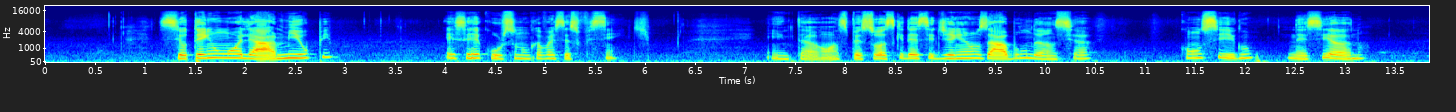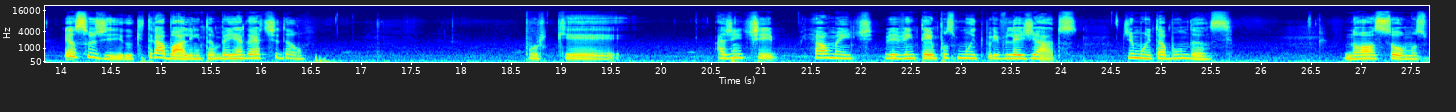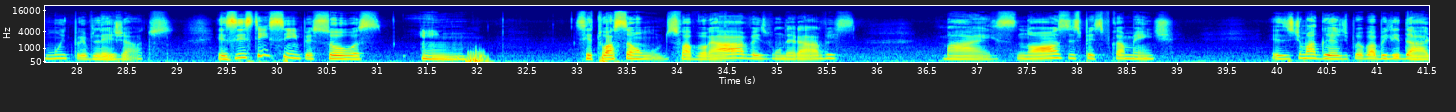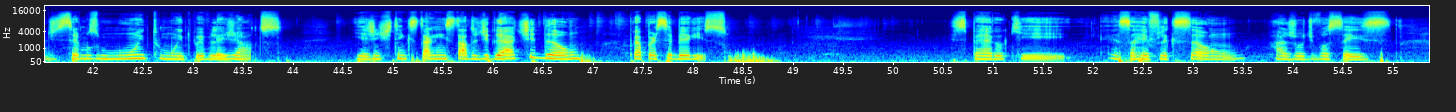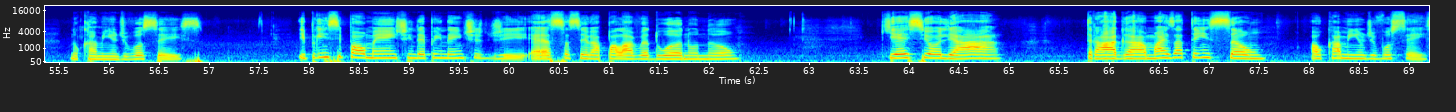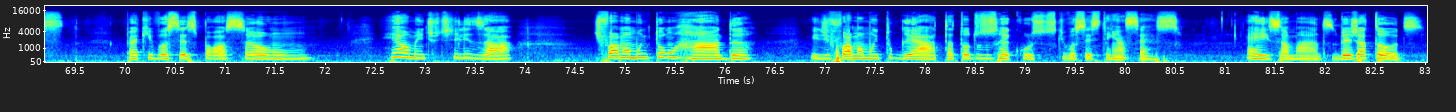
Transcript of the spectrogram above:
Se eu tenho um olhar míope, esse recurso nunca vai ser suficiente. Então, as pessoas que decidirem usar a abundância consigo nesse ano, eu sugiro que trabalhem também a gratidão. Porque a gente realmente vive em tempos muito privilegiados de muita abundância. Nós somos muito privilegiados. Existem sim pessoas em situação desfavoráveis, vulneráveis, mas nós especificamente existe uma grande probabilidade de sermos muito, muito privilegiados. E a gente tem que estar em estado de gratidão para perceber isso. Espero que essa reflexão ajude vocês no caminho de vocês. E principalmente, independente de essa ser a palavra do ano ou não, que esse olhar traga mais atenção ao caminho de vocês, para que vocês possam realmente utilizar de forma muito honrada e de forma muito grata todos os recursos que vocês têm acesso. É isso, amados. Beijo a todos.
